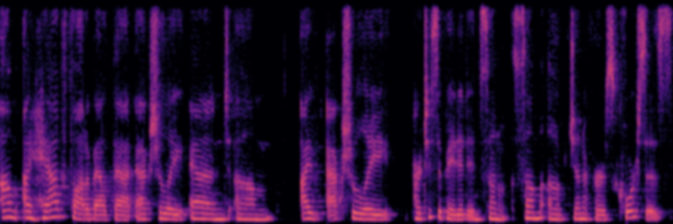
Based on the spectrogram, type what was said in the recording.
Um, I have thought about that actually, and um, I've actually participated in some some of Jennifer's courses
